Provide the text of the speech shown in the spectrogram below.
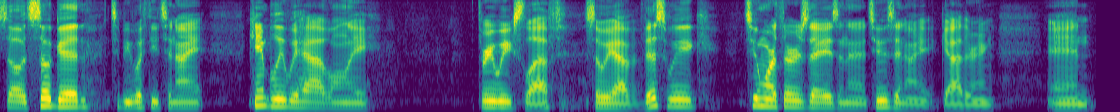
So it's so good to be with you tonight. Can't believe we have only three weeks left. So we have this week, two more Thursdays, and then a Tuesday night gathering. And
